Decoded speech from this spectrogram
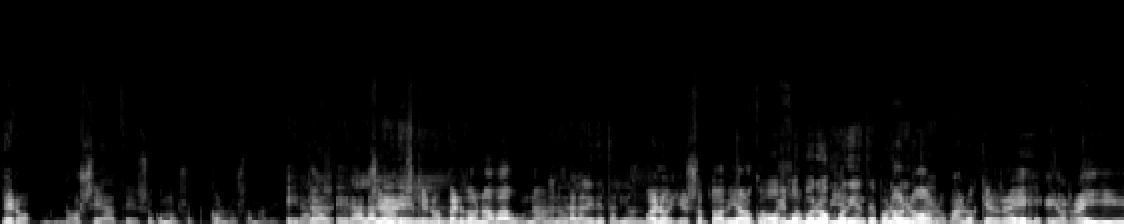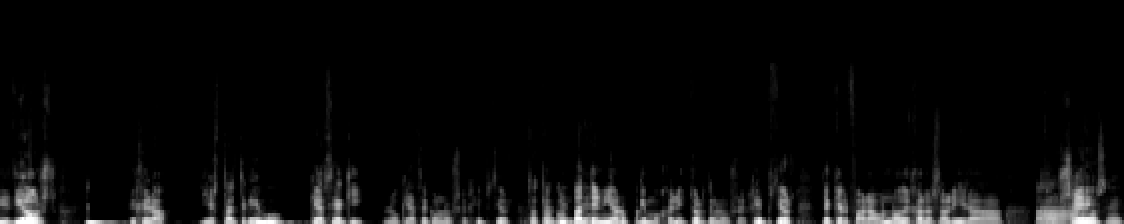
pero no se hace eso como con los amalecitas. Era la- era la O sea, ley es del- que no perdonaba una. No, no, era la ley del talión. Bueno, y eso todavía lo comprendo Ojo por muy ojo, bien. diente por no, no, diente. lo malo es que el rey, el rey Dios, dijera, ¿y esta tribu qué hace aquí? Lo que hace con los egipcios. Totalmente. ¿Qué culpa tenían los primogénitos de los egipcios de que el faraón no dejara salir a, a A- a José?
